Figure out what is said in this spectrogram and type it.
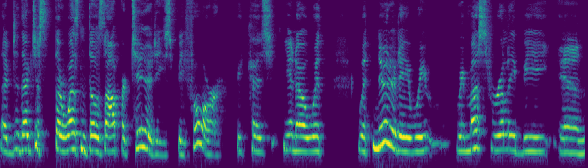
there just there wasn't those opportunities before because you know with with nudity we we must really be in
